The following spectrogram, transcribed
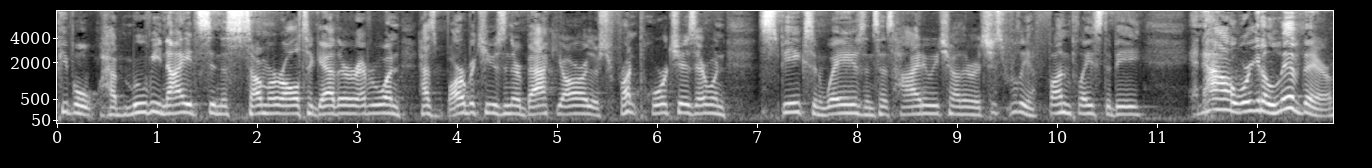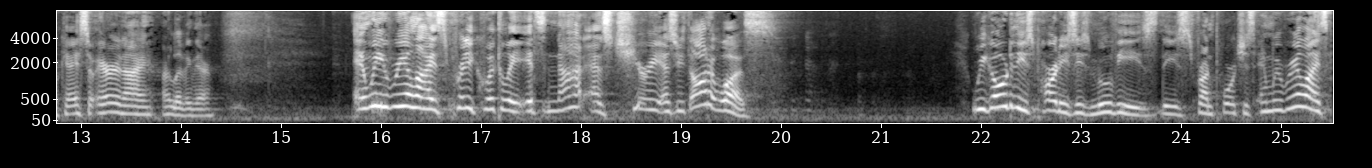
People have movie nights in the summer all together. Everyone has barbecues in their backyard. There's front porches. Everyone speaks and waves and says hi to each other. It's just really a fun place to be and now we're going to live there, okay? So Aaron and I are living there. And we realized pretty quickly it's not as cheery as you thought it was. We go to these parties, these movies, these front porches, and we realize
